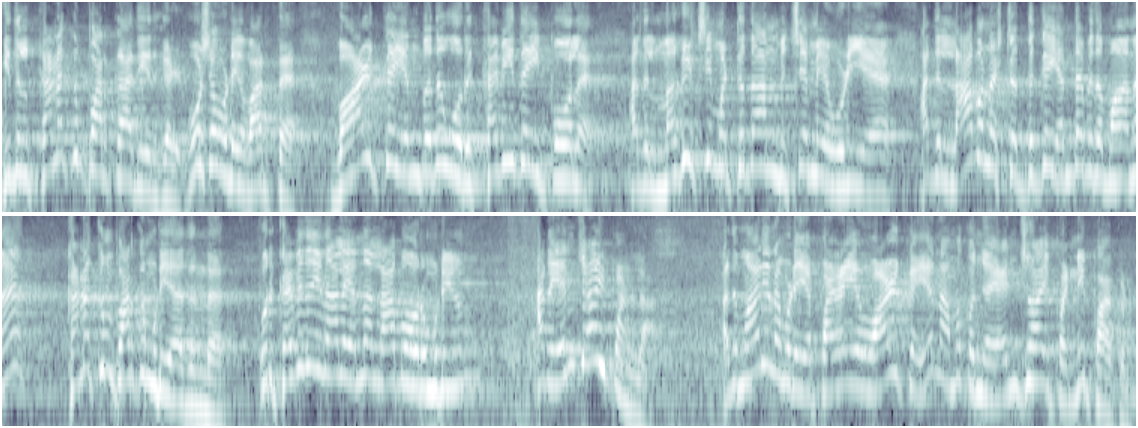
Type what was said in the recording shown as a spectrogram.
இதில் கணக்கு பார்க்காதீர்கள். ஓஷோவுடைய வார்த்தை வாழ்க்கை என்பது ஒரு கவிதை போல அதில் மகிழ்ச்சி மட்டும்தான் மிச்சமே ஒழிய அதில் லாப நஷ்டத்துக்கு எந்த விதமான கணக்கும் பார்க்க முடியாதுன்னு ஒரு கவிதையினால என்ன லாபம் வர முடியும்? அதை என்ஜாய் பண்ணலாம். அது மாதிரி நம்முடைய பழைய வாழ்க்கையை நாம் கொஞ்சம் என்ஜாய் பண்ணி பார்க்கணும்.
